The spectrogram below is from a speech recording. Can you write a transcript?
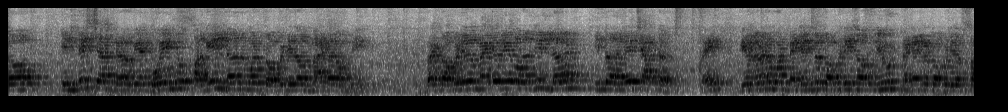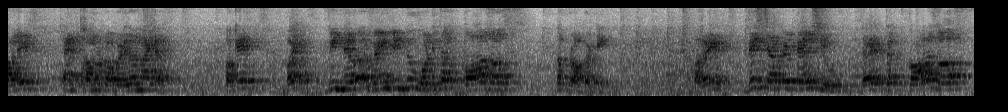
So in this chapter we are going to again learn about properties of matter only. But properties of matter we have already learned in the earlier chapter, right? We have learned about mechanical properties of fluid, mechanical properties of solid and thermal properties of matter. Okay? But we never went into what is the cause of the property. Alright? This chapter tells you that the cause of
